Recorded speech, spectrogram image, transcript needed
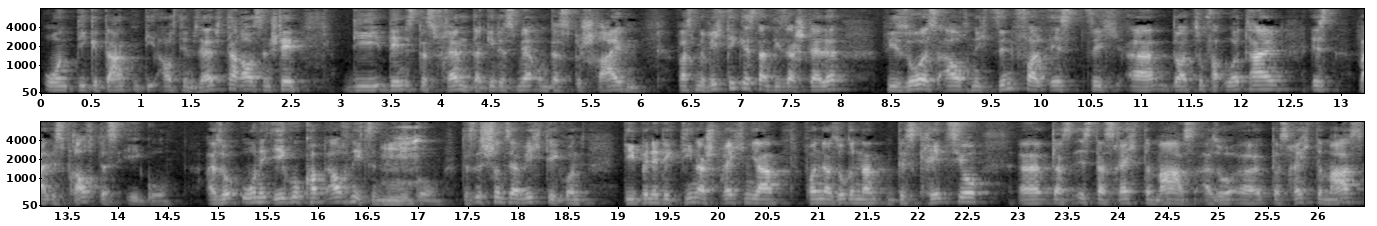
Und die Gedanken, die aus dem Selbst heraus entstehen, die, denen ist das fremd. Da geht es mehr um das Beschreiben. Was mir wichtig ist an dieser Stelle, wieso es auch nicht sinnvoll ist, sich äh, dort zu verurteilen, ist, weil es braucht das Ego. Also ohne Ego kommt auch nichts in mhm. Bewegung. Das ist schon sehr wichtig. Und die Benediktiner sprechen ja von der sogenannten Discretio. Äh, das ist das rechte Maß. Also äh, das rechte Maß,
